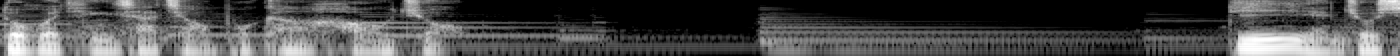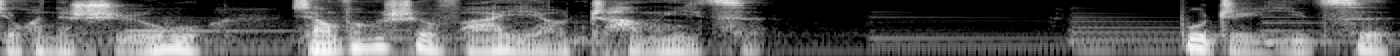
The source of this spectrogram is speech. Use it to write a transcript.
都会停下脚步看好久。第一眼就喜欢的食物，想方设法也要尝一次，不止一次，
